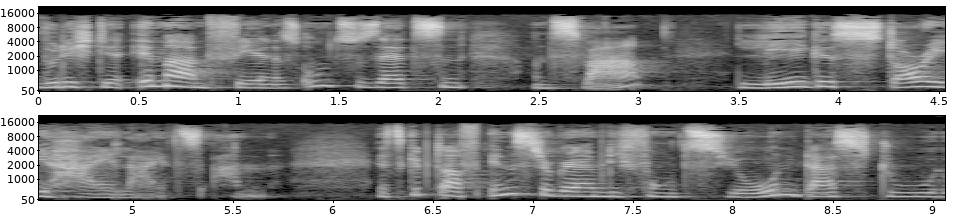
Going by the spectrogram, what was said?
würde ich dir immer empfehlen, es umzusetzen. Und zwar lege Story Highlights an. Es gibt auf Instagram die Funktion, dass du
